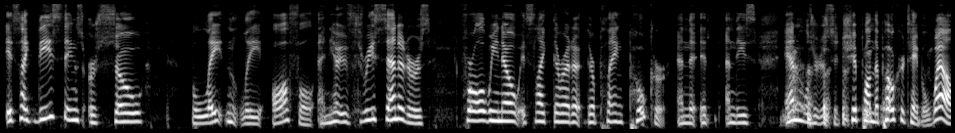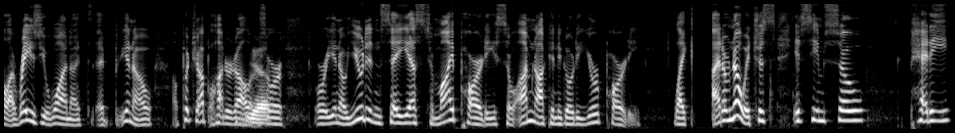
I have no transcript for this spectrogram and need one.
It's like these things are so blatantly awful. And you have three senators. For all we know, it's like they're at a they're playing poker, and the, it, and these animals are just a chip on the poker table. Well, I raise you one, I, I you know I'll put you up a hundred dollars, yeah. or or you know you didn't say yes to my party, so I'm not going to go to your party. Like I don't know, it just it seems so petty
